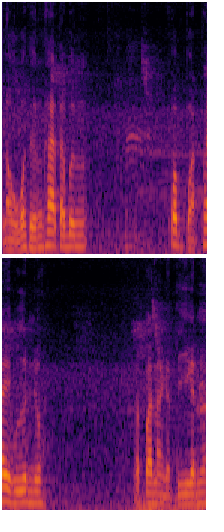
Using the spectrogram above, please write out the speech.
เราบ่ถึงค่าตะเบิงความปลอดภัยผู้นอยู่แต่ปานนั้นก็ตีกันอยู่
